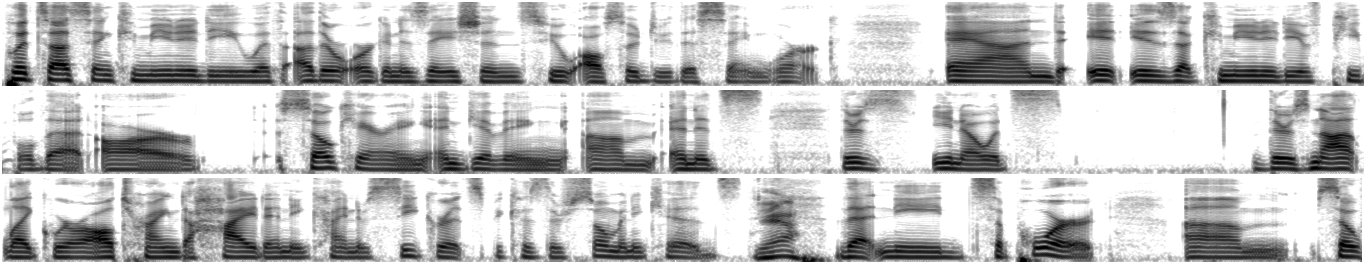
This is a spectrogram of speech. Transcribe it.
puts us in community with other organizations who also do this same work, and it is a community of people that are so caring and giving, um, and it's there's you know it's there's not like we're all trying to hide any kind of secrets because there's so many kids Yeah. that need support. Um, so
